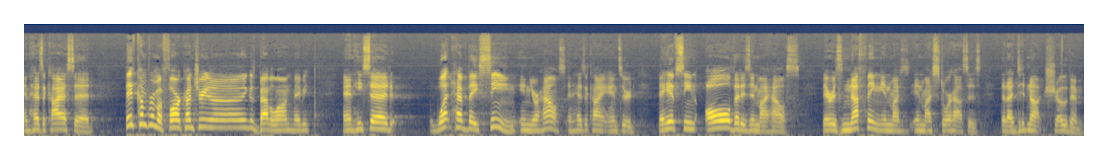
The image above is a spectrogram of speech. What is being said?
And Hezekiah said, They've come from a far country, uh, I think it's Babylon, maybe. And he said, What have they seen in your house? And Hezekiah answered, They have seen all that is in my house. There is nothing in my, in my storehouses that I did not show them.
